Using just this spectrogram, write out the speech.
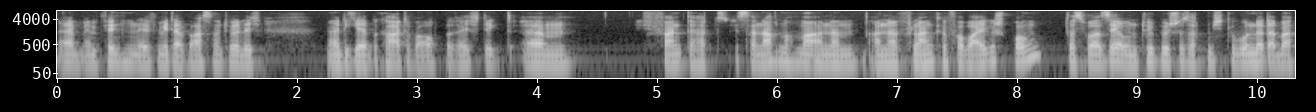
ähm, empfinden. Elfmeter war es natürlich. Äh, die gelbe Karte war auch berechtigt. Ähm, ich fand, der hat, ist danach nochmal an, an einer Flanke vorbeigesprungen. Das war sehr untypisch, das hat mich gewundert, aber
